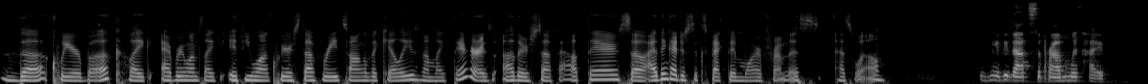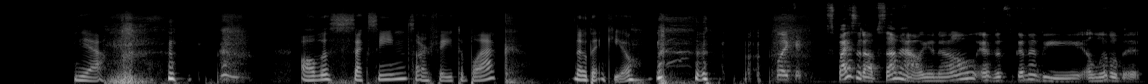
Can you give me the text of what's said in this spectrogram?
the queer book. Like everyone's like, if you want queer stuff, read Song of Achilles, and I'm like, there is other stuff out there. So I think I just expected more from this as well. Maybe that's the problem with hype. Yeah. all the sex scenes are fade to black. No, thank you. like, spice it up somehow, you know? If it's gonna be a little bit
